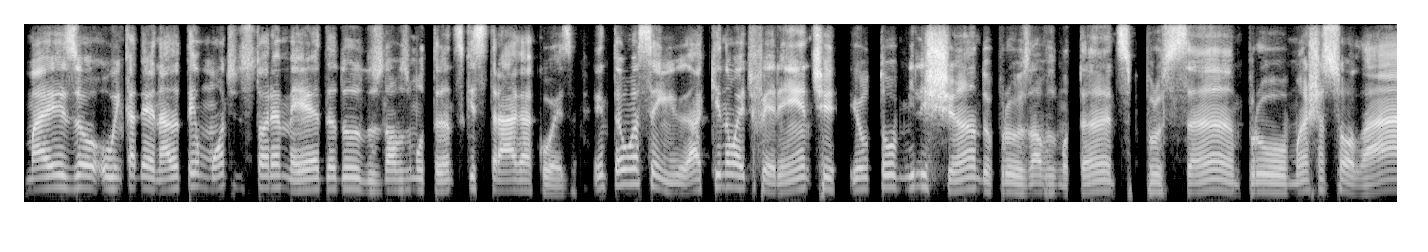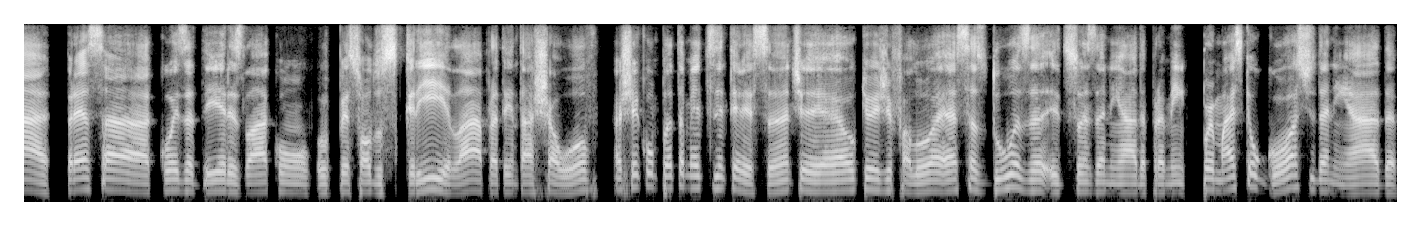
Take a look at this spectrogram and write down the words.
mas o, o encadernado tem um monte de história merda do, dos Novos Mutantes que estraga a coisa. Então, assim, aqui não é diferente, eu tô me lixando pros Novos Mutantes, pro Sam, pro Mancha Solar, pra essa coisa deles lá com o pessoal dos Cree lá, para tentar achar o ovo. Achei completamente desinteressante. É o que o Regi falou. Essas duas edições da Ninhada, para mim, por mais que eu goste da Ninhada,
